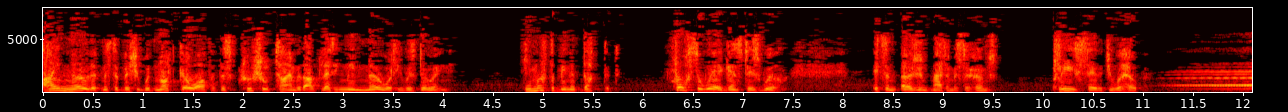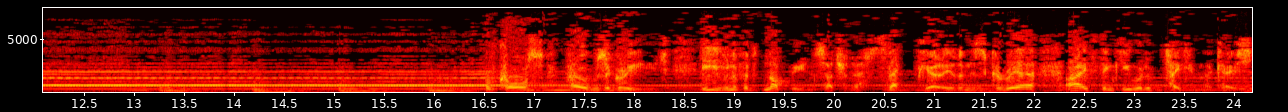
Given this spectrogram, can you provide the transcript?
I know that Mr. Bishop would not go off at this crucial time without letting me know what he was doing. He must have been abducted, forced away against his will. It's an urgent matter, Mr. Holmes. Please say that you will help. Course, Holmes agreed. Even if it had not been such a slack period in his career, I think he would have taken the case.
